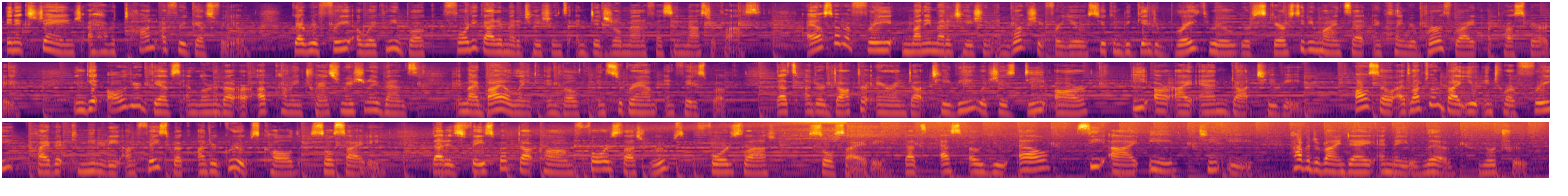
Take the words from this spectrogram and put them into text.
In exchange, I have a ton of free gifts for you. Grab your free Awakening book, 40 guided meditations, and digital manifesting masterclass. I also have a free money meditation and worksheet for you so you can begin to break through your scarcity mindset and claim your birthright of prosperity. You can get all of your gifts and learn about our upcoming transformational events in my bio link in both Instagram and Facebook. That's under drerin.tv, which is D R E R I N.tv. Also, I'd love to invite you into our free private community on Facebook under groups called Soulciety. That is facebook.com forward slash groups forward slash Soulciety. That's S O U L C I E T E. Have a divine day and may you live your truth.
